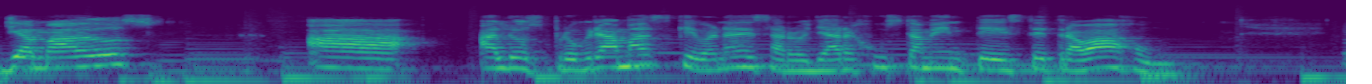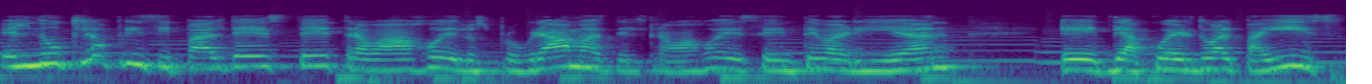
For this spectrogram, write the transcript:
llamados a, los programas que van a desarrollar justamente este trabajo. El núcleo principal de este trabajo, de los programas del trabajo decente, varían eh, de acuerdo al país,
